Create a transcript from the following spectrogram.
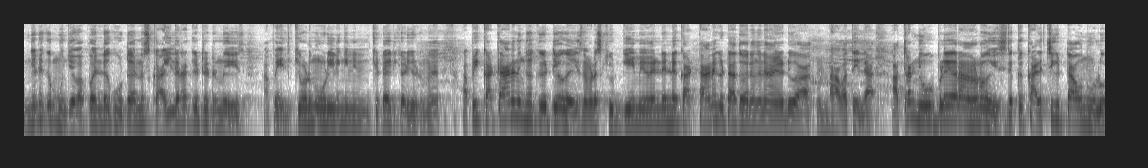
ഇങ്ങനെയൊക്കെ മുഞ്ചാവും അപ്പോൾ എന്റെ കൂട്ടുകാരനെ സ്കൈലറൊക്കെ ഇട്ടിട്ടുണ്ട് ഗൈസ് അപ്പോൾ എനിക്ക് ഇവിടെ നിന്ന് ഓടിയില്ലെങ്കിൽ എനിക്കിട്ടായിരിക്കും അടി കിട്ടുന്നത്. അപ്പോൾ ഈ കട്ടാന നിങ്ങൾക്ക് കിട്ടിയോ ഗൈസ് നമ്മുടെ സ്ക്യൂഡ് ഗെയിം ഇവന്റിന്റെ കട്ടാന കിട്ടാത്തവരങ്ങനെ ആയിട്ട് ഉണ്ടാവത്തില്ല. അത്ര ന്യൂ പ്ലെയർ ആണോ ഗൈസ് ഇതൊക്കെ കളിച്ച് കിട്ടാവുന്നുള്ളൂ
